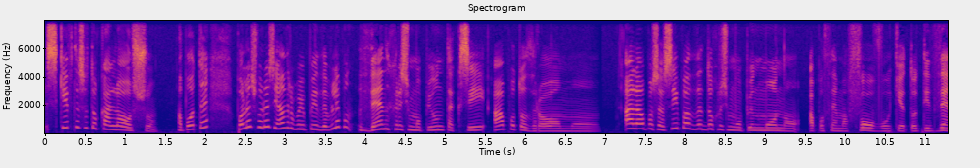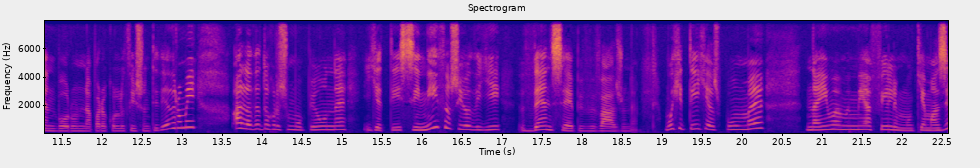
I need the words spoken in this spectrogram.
σκέφτεσαι το καλό σου. Οπότε, πολλές φορές οι άνθρωποι που δεν βλέπουν δεν χρησιμοποιούν ταξί από το δρόμο. Αλλά όπως σας είπα δεν το χρησιμοποιούν μόνο από θέμα φόβου και το ότι δεν μπορούν να παρακολουθήσουν τη διαδρομή, αλλά δεν το χρησιμοποιούν γιατί συνήθως οι οδηγοί δεν σε επιβιβάζουν. Μου έχει τύχει ας πούμε να είμαι με μία φίλη μου και μαζί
